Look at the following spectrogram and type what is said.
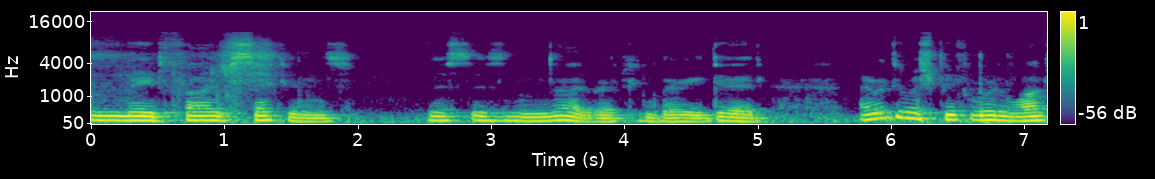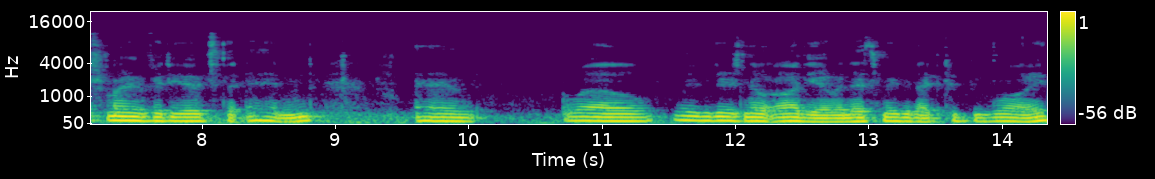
made 5 seconds. This is not looking very good. I really wish people would watch my video to the end, and, well, maybe there's no audio, and that's maybe that could be why.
